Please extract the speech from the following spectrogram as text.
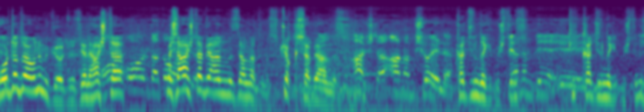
Orada da onu mu gördünüz? Yani Haç'ta O- orada da mesela Haç'ta bir anınızı anladınız. Çok kısa bir anınız. Haçta anam şöyle. Kaç yılında gitmiştiniz? Benim Ki- e, Kaç yılında gitmiştiniz?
